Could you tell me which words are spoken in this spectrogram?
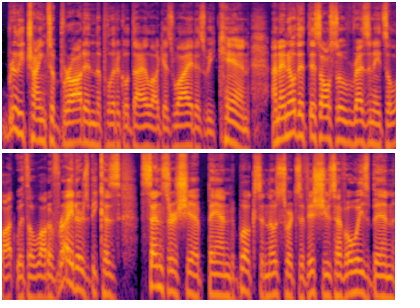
really trying to broaden the political dialogue as wide as we can. And I know that this also resonates a lot with a lot of writers because censorship, banned books, and those sorts of issues have always been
